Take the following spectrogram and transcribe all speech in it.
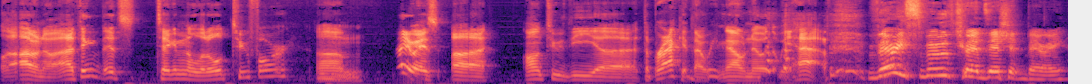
I don't know. I think it's taken a little too far. Mm-hmm. Um. Anyways, uh, onto the uh the bracket that we now know that we have. very smooth transition, Barry.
